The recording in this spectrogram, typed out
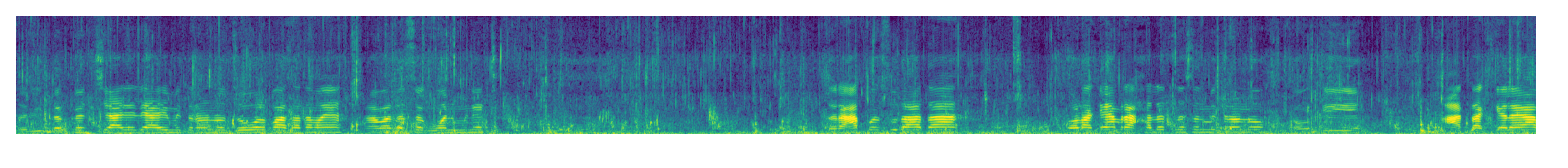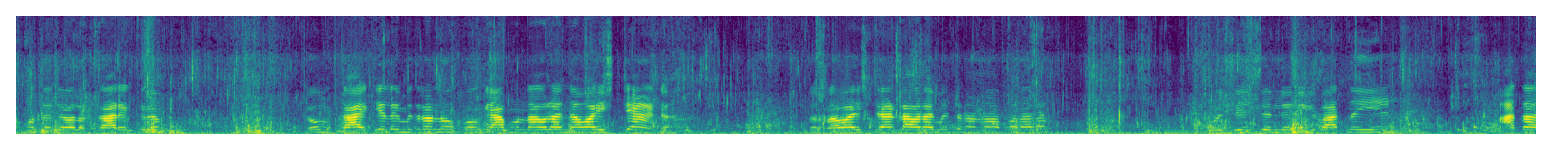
तर इथं कंची आलेले आहे मित्रांनो जवळपास आता माझ्या असं वन मिनिट तर आपण सुद्धा आता थोडा कॅमेरा हलत नसेल मित्रांनो काहून की आता केलाय आपण त्याच्यावर कार्यक्रम. काय केलं मित्रांनो काहून की आपण लावला नवा स्टँड तर स्टँड लावला मित्रांनो आपण आता. कोणी टेन्शन देण्याची बात नाही आहे आता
